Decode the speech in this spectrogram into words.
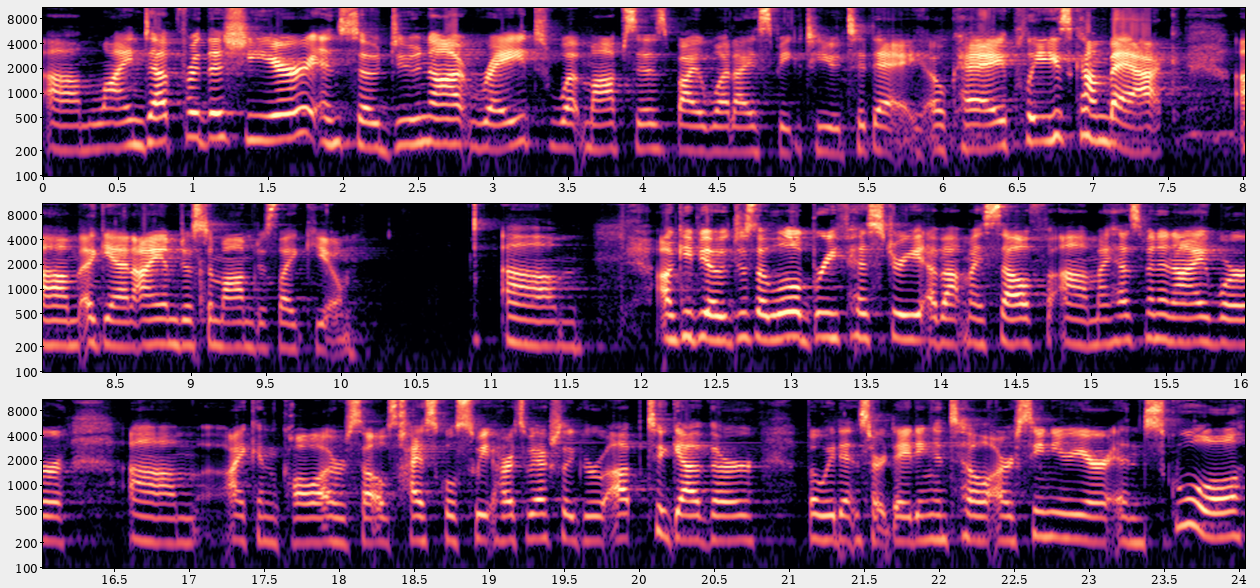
Um, lined up for this year, and so do not rate what MOPS is by what I speak to you today, okay? Please come back. Um, again, I am just a mom just like you. I'll give you just a little brief history about myself. Um, my husband and I were, um, I can call ourselves high school sweethearts. We actually grew up together, but we didn't start dating until our senior year in school.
